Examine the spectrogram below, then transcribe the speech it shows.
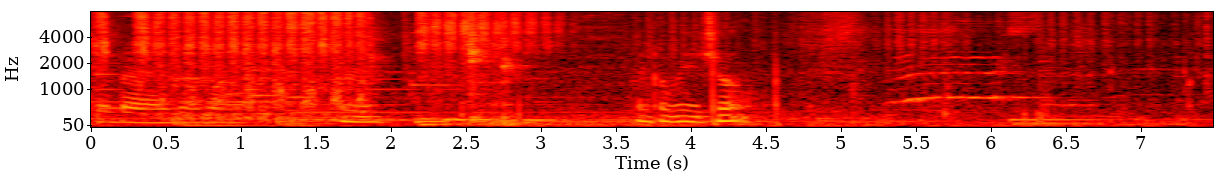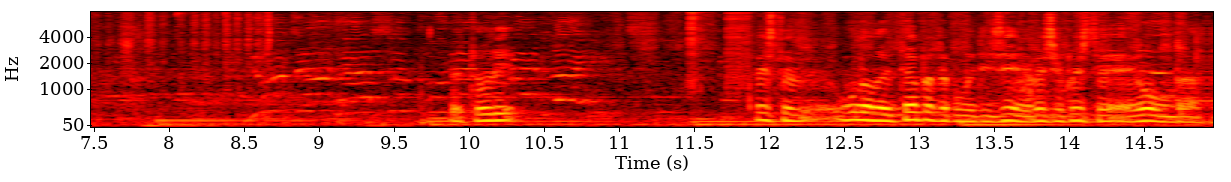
Che bello, dai. E comincio. Lì. Questo uno lo interpreta come disegno, invece questo è ombra.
